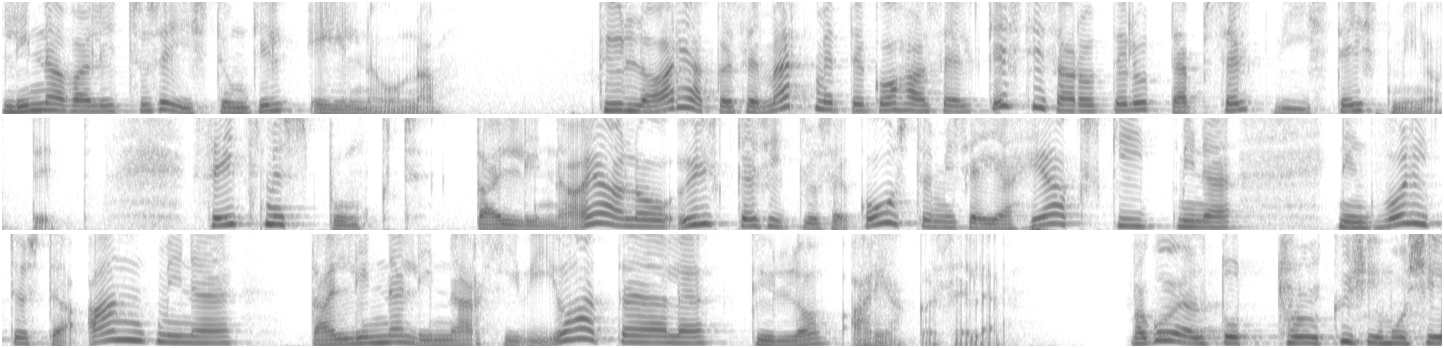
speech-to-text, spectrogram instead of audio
linnavalitsuse istungil eelnõuna. Küllo Arjakase märkmete kohaselt kestis arutelu täpselt viisteist minutit. seitsmes punkt, Tallinna ajaloo üldkäsitluse koostamise ja heakskiitmine ning volituste andmine Tallinna Linnaarhiivi juhatajale Küllo Arjakasele nagu öeldud, küsimusi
